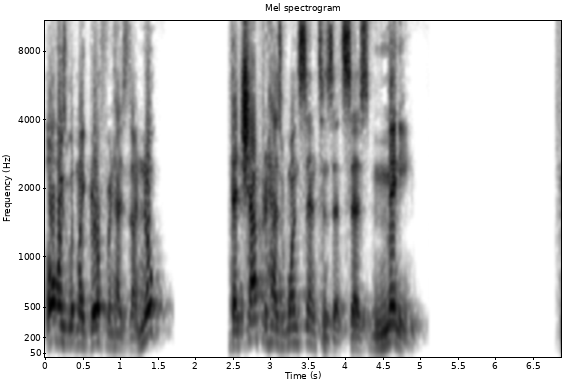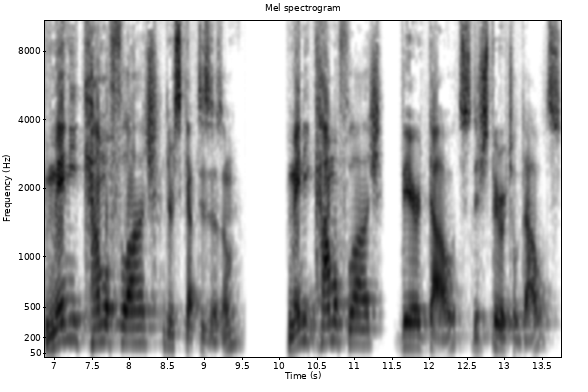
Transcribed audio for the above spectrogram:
always what my girlfriend has done. Nope. That chapter has one sentence that says, many, many camouflage their skepticism, many camouflage their doubts, their spiritual doubts,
